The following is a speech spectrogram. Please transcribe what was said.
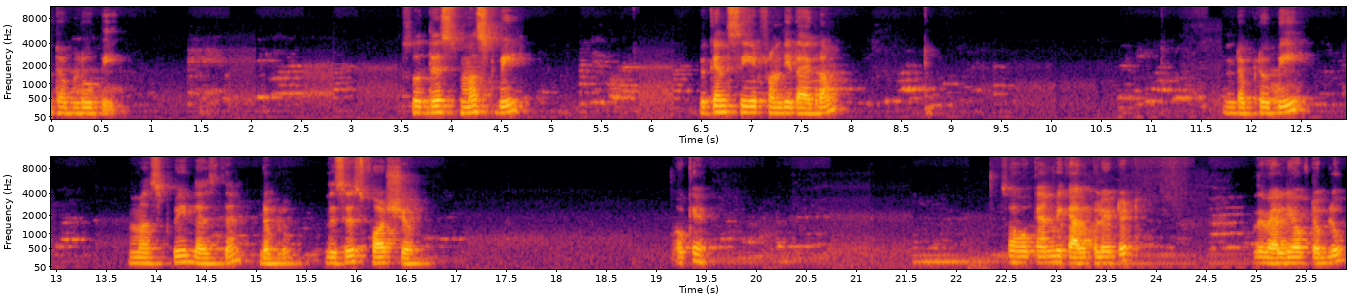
WB. So this must be, you can see it from the diagram. WB must be less than W. This is for sure. Okay. So how can we calculate it? The value of W.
